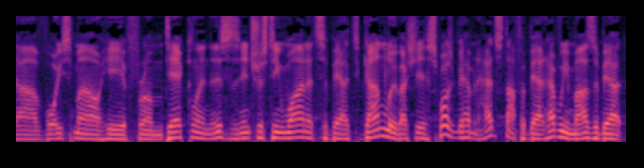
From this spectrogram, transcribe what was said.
a uh, voicemail here from Declan. This is an interesting one. It's about gun lube. Actually, I suppose we haven't had stuff about, have we, Muzz, about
